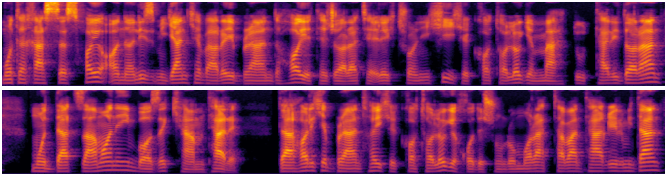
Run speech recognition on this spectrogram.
متخصص های آنالیز میگن که برای برندهای تجارت الکترونیکی که کاتالوگ محدودتری دارن مدت زمان این بازه کمتره. در حالی که برندهایی که کاتالوگ خودشون رو مرتبا تغییر میدن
